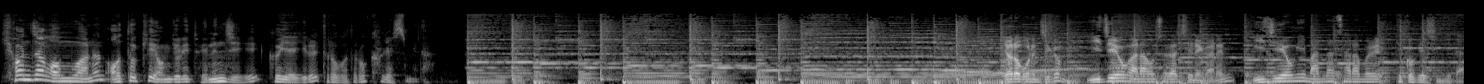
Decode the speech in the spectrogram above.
현장 업무와는 어떻게 연결이 되는지 그 얘기를 들어보도록 하겠습니다. 여러분은 지금 이재용 아나운서가 진행하는 이재용이 만난 사람을 듣고 계십니다.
